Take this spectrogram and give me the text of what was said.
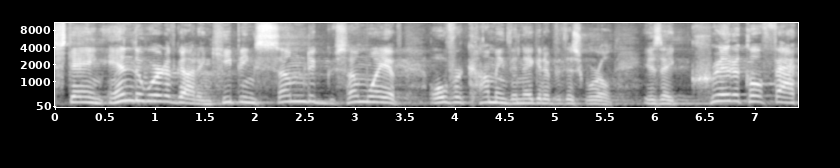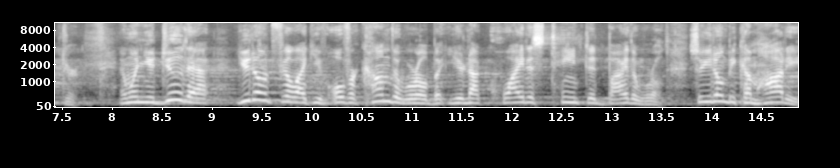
Staying in the Word of God and keeping some, deg- some way of overcoming the negative of this world is a critical factor. And when you do that, you don't feel like you've overcome the world, but you're not quite as tainted by the world. So you don't become haughty,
